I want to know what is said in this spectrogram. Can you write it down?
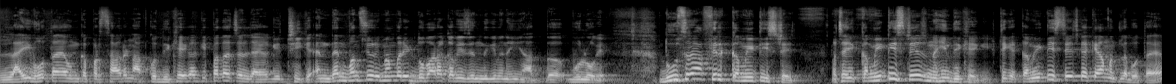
लाइव होता है, उनका प्रसारण आपको दिखेगा कि पता चल जाएगा कि ठीक है। And then once you remember it दोबारा कभी ज़िंदगी में नहीं याद भूलोगे। दूसरा, फिर कमेटी स्टेज अच्छा ये कमेटी स्टेज नहीं दिखेगी। ठीक है कमेटी स्टेज का क्या मतलब होता है?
